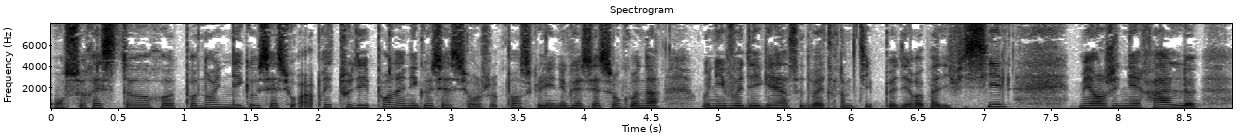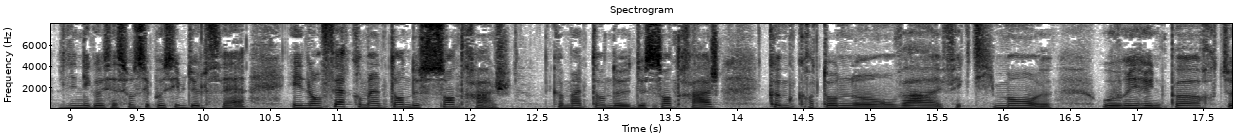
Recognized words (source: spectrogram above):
on se restaure pendant une négociation. après, tout dépend de la négociation. Je pense que les négociations qu'on a au niveau des guerres, ça doit être un petit peu des repas difficiles, mais en général, les négociations, c'est possible de le faire et d'en faire comme un temps de centrage comme un temps de, centrage, comme quand on, va effectivement euh, ouvrir une porte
